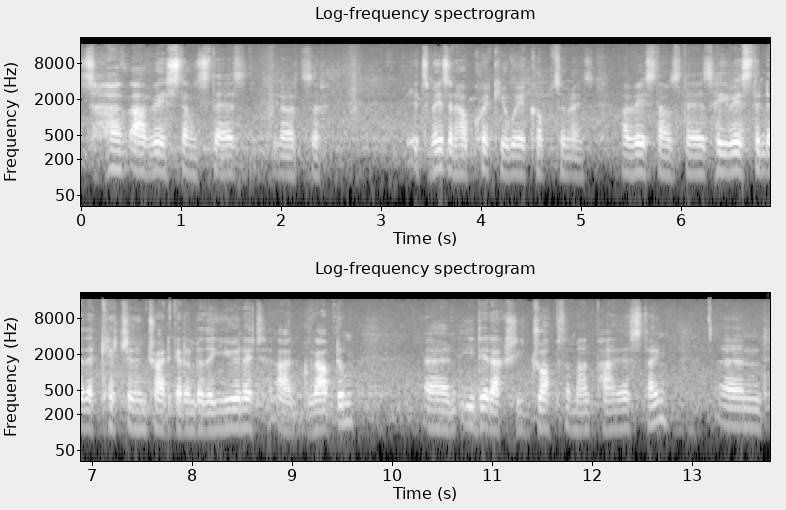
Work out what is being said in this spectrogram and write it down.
so I, I raced downstairs. You know, it's a, it's amazing how quick you wake up sometimes. I raced downstairs. He raced into the kitchen and tried to get under the unit. I grabbed him, and he did actually drop the magpie this time. And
